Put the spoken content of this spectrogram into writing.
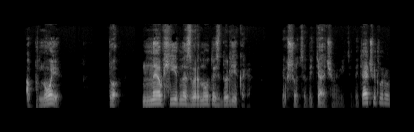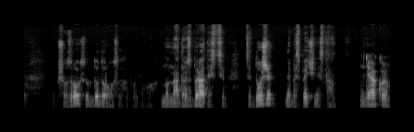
апної, то необхідно звернутися до лікаря. Якщо це дитячому віці, дитячий тварин, якщо зрослих, до дорослих. Ну, треба розбиратися з цим. Це дуже небезпечний стан. Дякую.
